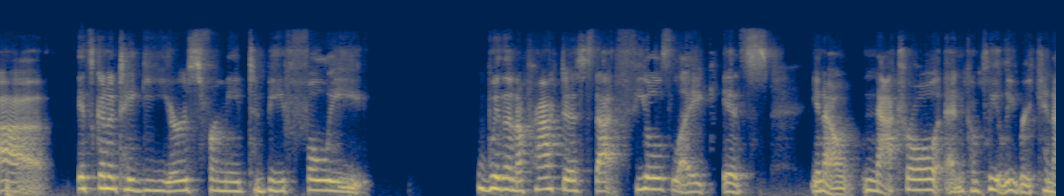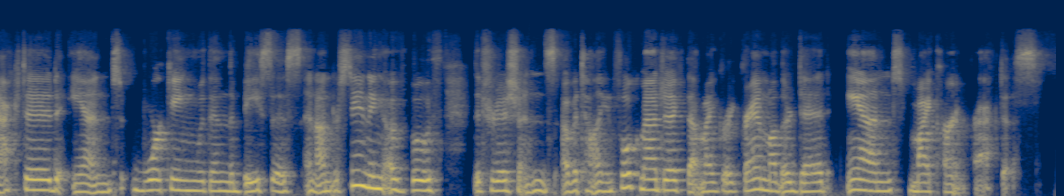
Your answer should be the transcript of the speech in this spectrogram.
uh, it's going to take years for me to be fully within a practice that feels like it's you know natural and completely reconnected and working within the basis and understanding of both the traditions of Italian folk magic that my great grandmother did and my current practice.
